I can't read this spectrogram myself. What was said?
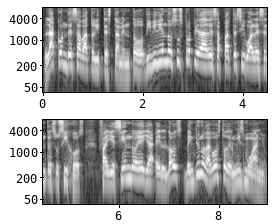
la condesa Bathory testamentó dividiendo sus propiedades a partes iguales entre sus hijos, falleciendo ella el 2, 21 de agosto del mismo año.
